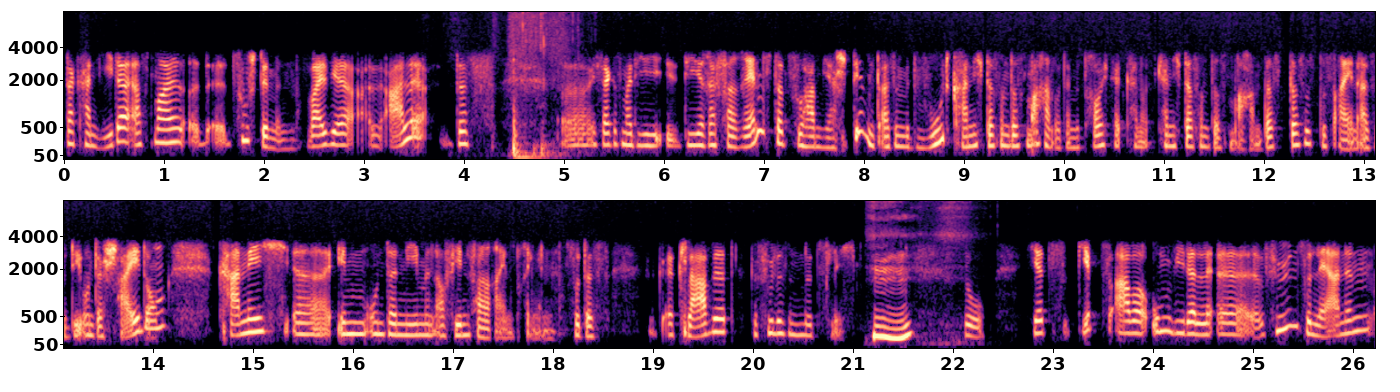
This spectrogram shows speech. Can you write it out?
da kann jeder erstmal äh, zustimmen, weil wir alle das, äh, ich sage jetzt mal, die, die Referenz dazu haben, ja stimmt, also mit Wut kann ich das und das machen oder mit Traurigkeit kann, kann ich das und das machen. Das, das ist das eine. Also die Unterscheidung kann ich äh, im Unternehmen auf jeden Fall reinbringen, sodass äh, klar wird, Gefühle sind nützlich. Mhm. So. Jetzt gibt's aber, um wieder äh, fühlen zu lernen,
